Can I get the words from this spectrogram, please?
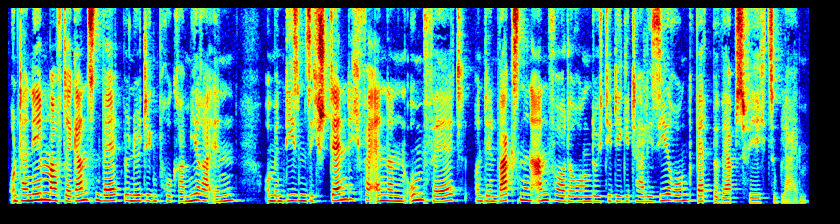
Unternehmen auf der ganzen Welt benötigen ProgrammiererInnen, um in diesem sich ständig verändernden Umfeld und den wachsenden Anforderungen durch die Digitalisierung wettbewerbsfähig zu bleiben.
